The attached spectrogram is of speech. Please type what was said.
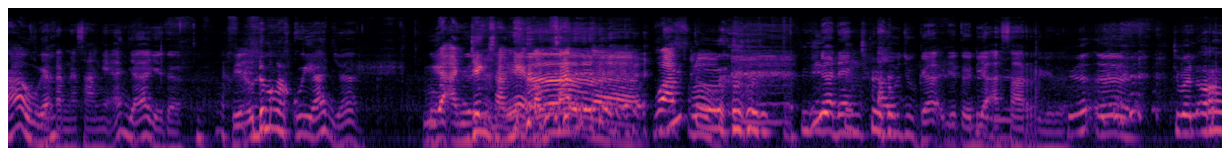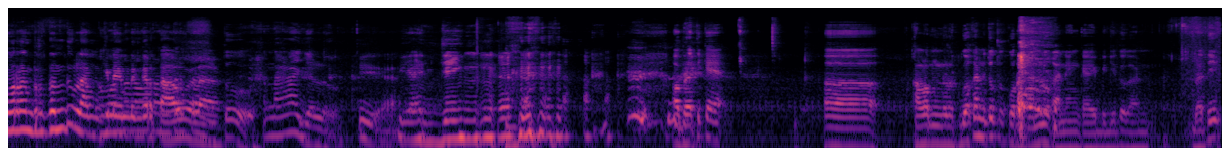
tahu ya kan? karena sange aja gitu. Ya udah mengakui aja nggak anjing sange bangsat. Lah. puas lu. Nggak ada yang tahu juga gitu dia asar gitu. Heeh. cuman orang-orang tertentu lah mungkin yang denger tahu lah. tuh tenang aja lu. Iya. Iya, anjing. Oh berarti kayak eh kalau menurut gua kan itu kekurangan lu kan yang kayak begitu kan. Berarti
